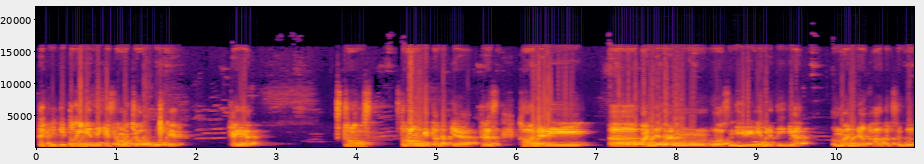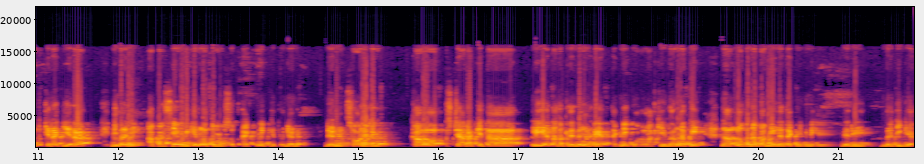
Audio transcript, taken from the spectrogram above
teknik itu identiknya sama cowok ya, kayak strong strong gitu anaknya. Terus kalau dari uh, pandangan lo sendiri nih bertiga memandang hal tersebut kira-kira gimana nih? Apa sih yang bikin lo tuh masuk teknik gitu? Dan dan soalnya kan kalau secara kita lihat atau kita dengar kayak teknik wah laki banget nih. Nah, lo kenapa milih teknik nih dari bertiga?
